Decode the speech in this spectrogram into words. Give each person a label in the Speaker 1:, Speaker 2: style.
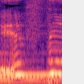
Speaker 1: If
